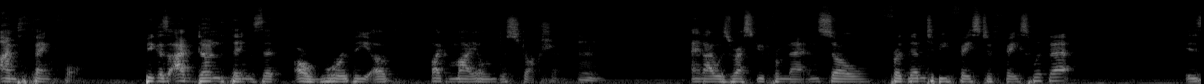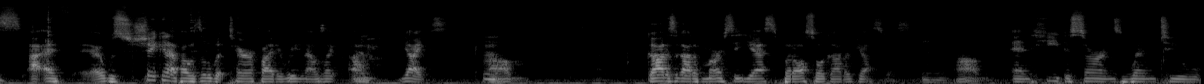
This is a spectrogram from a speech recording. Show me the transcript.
I'm thankful because I've done things that are worthy of like my own destruction. Mm. And I was rescued from that. And so for them to be face to face with that is I, I I was shaken up. I was a little bit terrified in reading. that. I was like, oh, yikes. Mm. Um, God is a God of mercy, yes, but also a God of justice Mhm. um, and he discerns when to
